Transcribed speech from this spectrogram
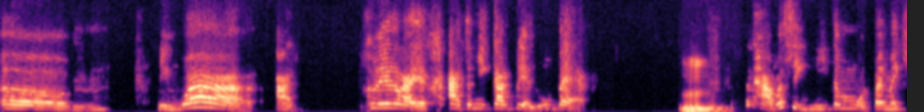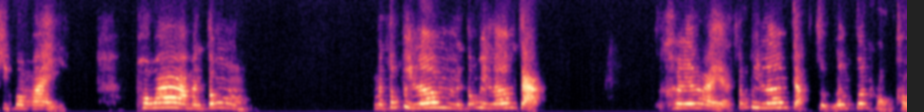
เออหนิงว่าอาจเขาเรียกอะไร อาจจะมีการเปลี่ยนรูปแบบ อืมแต่ถามว่าสิ่งนี้จะหมดไปไหมคิดว่าไม่ เพราะว่ามันต้อง มันต้องไปเริ่ม มันต้องไปเริ่มจาก เขาเรียกอะไรอะต้องไปเริ่มจากจุดเริ่มต้นของเขา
